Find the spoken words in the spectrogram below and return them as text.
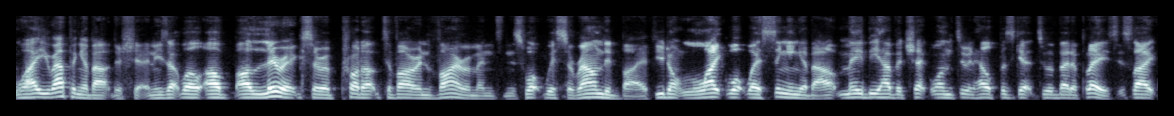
"Why are you rapping about this shit?" And he's like, "Well, our our lyrics are a product of our environment, and it's what we're surrounded by. If you don't like what we're singing about, maybe have a check one two and help us get to a better place." It's like,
